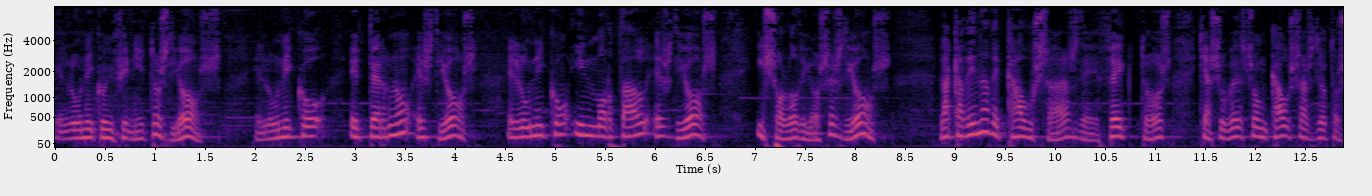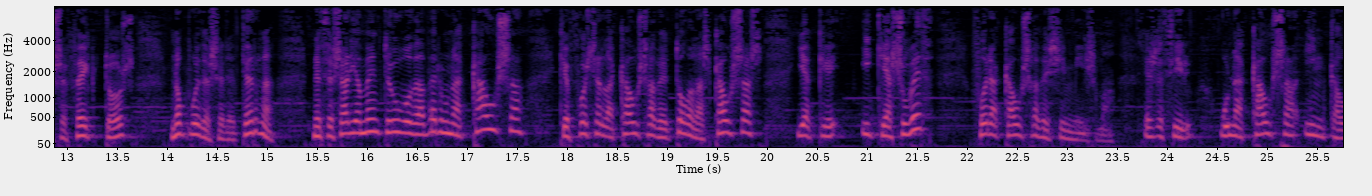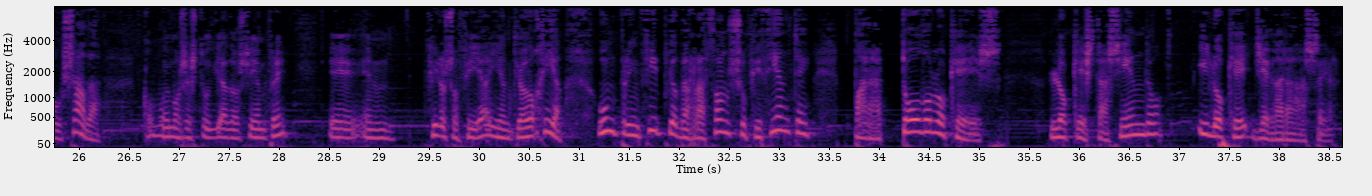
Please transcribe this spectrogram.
El único infinito es Dios, el único eterno es Dios, el único inmortal es Dios, y solo Dios es Dios. La cadena de causas, de efectos, que a su vez son causas de otros efectos, no puede ser eterna. Necesariamente hubo de haber una causa que fuese la causa de todas las causas y, que, y que a su vez fuera causa de sí misma. Es decir, una causa incausada, como hemos estudiado siempre eh, en filosofía y en teología, un principio de razón suficiente para todo lo que es, lo que está siendo y lo que llegará a ser.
